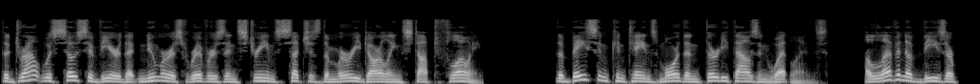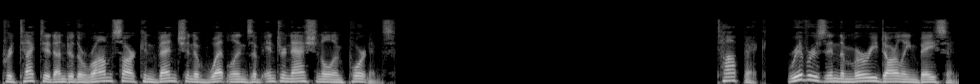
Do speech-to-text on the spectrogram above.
The drought was so severe that numerous rivers and streams such as the Murray-Darling stopped flowing. The basin contains more than 30,000 wetlands. Eleven of these are protected under the Ramsar Convention of Wetlands of International Importance. Rivers in the Murray-Darling Basin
